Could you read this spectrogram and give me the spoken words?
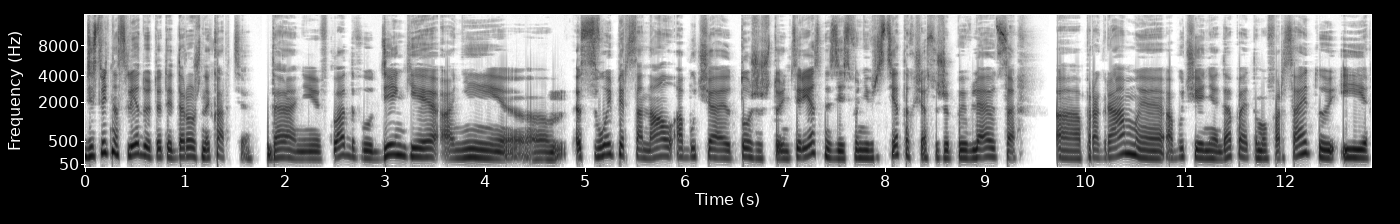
действительно следуют этой дорожной карте. Да, они вкладывают деньги, они э, свой персонал обучают. Тоже, что интересно, здесь в университетах сейчас уже появляются э, программы обучения да, по этому форсайту, и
